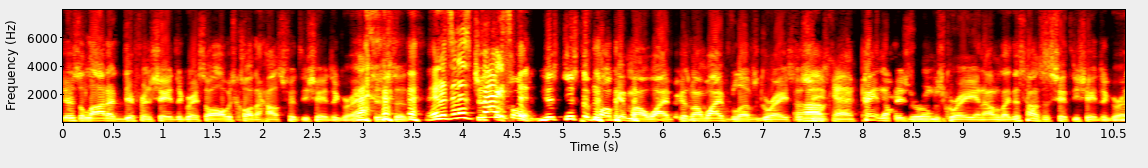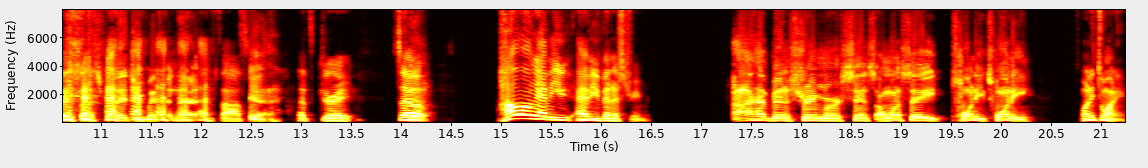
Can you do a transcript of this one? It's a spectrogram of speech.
there's a lot of different shades of gray. So I always call the house Fifty Shades of Gray. To, and it's in his just, to poke, basement. just, just to poke at my wife because my wife loves gray. So Oh, she's okay. painting all these rooms gray. And I was like, this house is Fifty Shades of Gray. So it's funny that you mentioned that. That's awesome. Yeah. That's great. So, Yeah. how long have you have you been a streamer? I have been a streamer since I want to say 2020. 2020.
